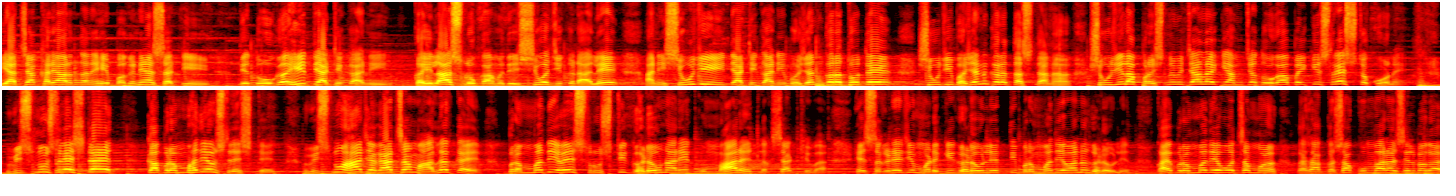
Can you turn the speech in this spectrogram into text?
याच्या खऱ्या अर्थाने हे बघण्यासाठी ते दोघंही त्या ठिकाणी कैलास लोकामध्ये शिवजीकडे आले आणि शिवजी त्या ठिकाणी भजन करत होते. शिवजी भजन करत असताना शिवजीला प्रश्न विचारला की आमच्या दोघांपैकी श्रेष्ठ कोण आहे? विष्णू श्रेष्ठ आहेत का ब्रह्मदेव श्रेष्ठ आहेत? विष्णू हा जगाचा मालक आहे. ब्रह्मदेव हे सृष्टी घडवणारे कुंभार आहेत. लक्षात ठेवा. हे सगळे जे मडके घडवलेत ती ब्रह्मदेवानं घडवलेत. काय ब्रह्मदेवाचं मळ? कसा कसा कुंभार असेल बघा.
